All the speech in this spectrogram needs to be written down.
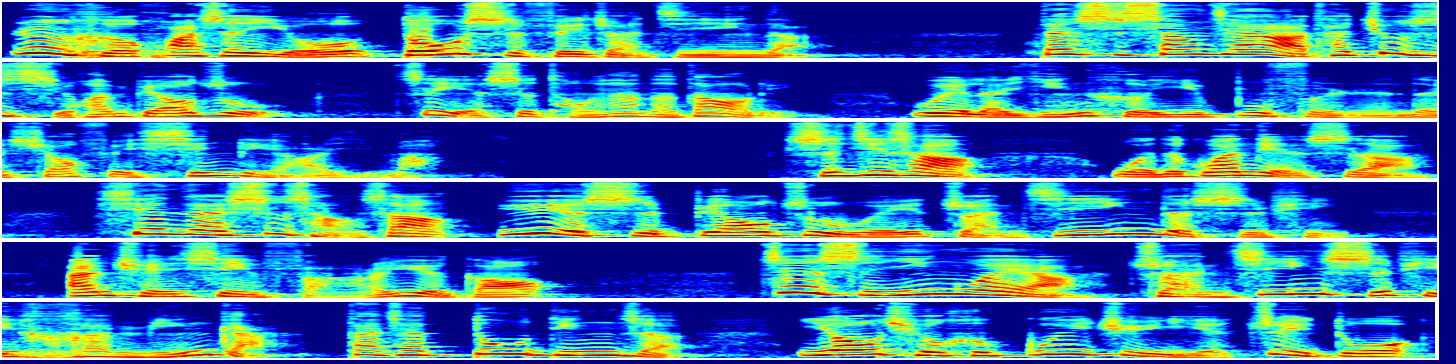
任何花生油都是非转基因的。但是商家啊，他就是喜欢标注，这也是同样的道理，为了迎合一部分人的消费心理而已嘛。实际上，我的观点是啊，现在市场上越是标注为转基因的食品，安全性反而越高。正是因为啊，转基因食品很敏感，大家都盯着，要求和规矩也最多，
